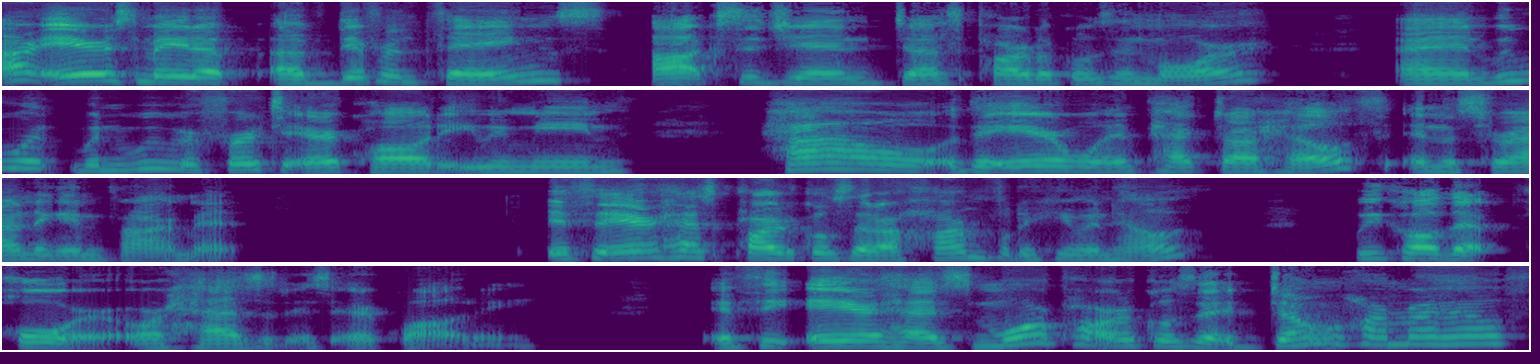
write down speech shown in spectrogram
Our air is made up of different things oxygen, dust particles, and more. And we when we refer to air quality, we mean how the air will impact our health and the surrounding environment. If the air has particles that are harmful to human health, we call that poor or hazardous air quality. If the air has more particles that don't harm our health,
